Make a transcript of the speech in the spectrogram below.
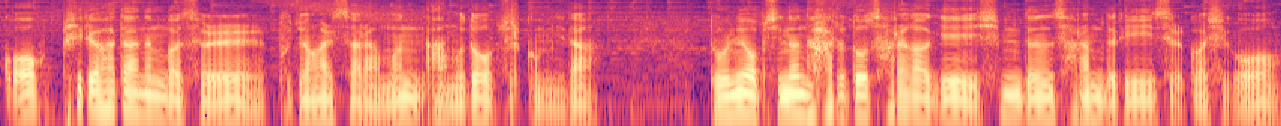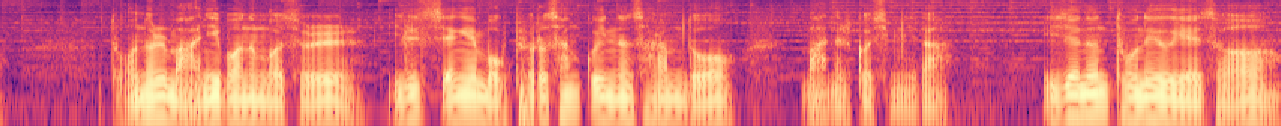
꼭 필요하다는 것을 부정할 사람은 아무도 없을 겁니다. 돈이 없이는 하루도 살아가기 힘든 사람들이 있을 것이고 돈을 많이 버는 것을 일생의 목표로 삼고 있는 사람도 많을 것입니다. 이제는 돈에 의해서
